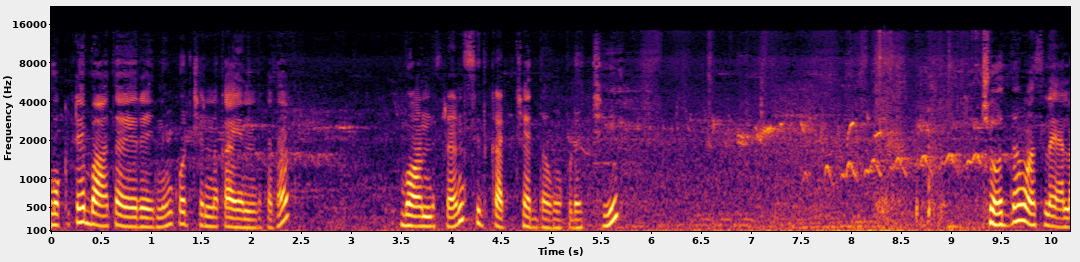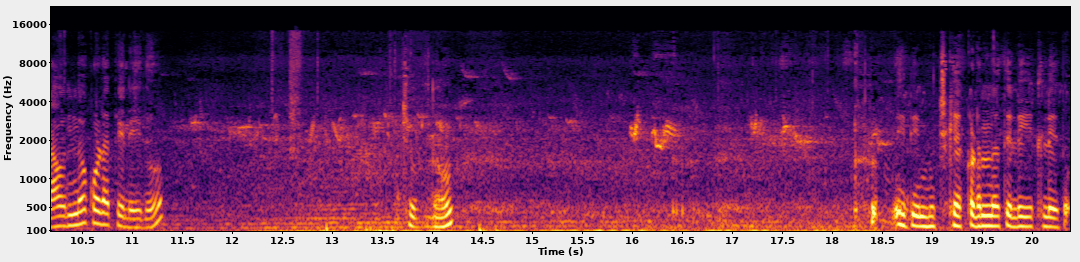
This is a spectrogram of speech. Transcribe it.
ఒకటే బాగా తయారైంది. ఇంకోటి చిన్న కాయ ఉంది కదా. బాగుంది ఫ్రెండ్స్. ఇది కట్ చేద్దాం ఇప్పుడు వచ్చి. చూద్దాం అసలు ఎలా ఉందో కూడా తెలియదు చూద్దాం. ఇది ముచ్చుకి ఎక్కడుందో తెలియట్లేదు.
